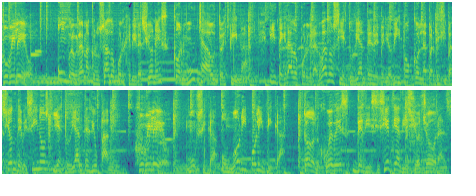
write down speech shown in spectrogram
Jubileo, un programa cruzado por generaciones con mucha autoestima, integrado por graduados y estudiantes de periodismo con la participación de vecinos y estudiantes de UPAMI. Jubileo, música, humor y política. Todos los jueves de 17 a 18 horas.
